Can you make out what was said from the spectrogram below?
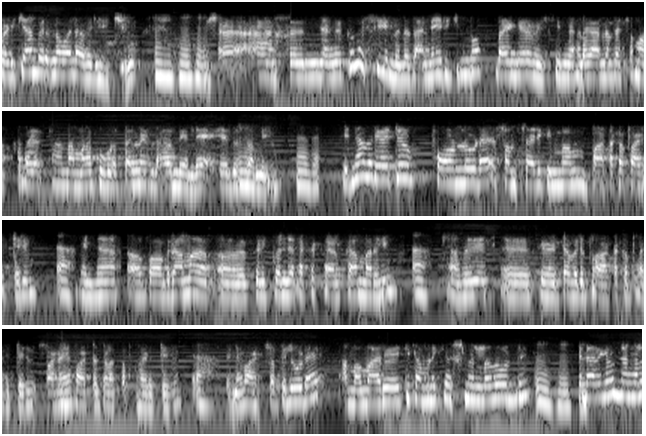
പഠിക്കാൻ വരുന്ന പോലെ അവരിരിക്കും. പക്ഷെ ഞങ്ങൾക്ക് മിസ് ചെയ്യുന്നുണ്ട്. തന്നെ ഇരിക്കുമ്പോ ഭയങ്കര മിസ് ചെയ്യുന്നുണ്ട്. കാരണം എന്താ വെച്ചാൽ മക്കൾ നമ്മളെ കൂടെ തന്നെ ഉണ്ടാകുന്നതല്ലേ ഏത് സമയം? പിന്നെ അവരുമായിട്ട് ഫോണിലൂടെ സംസാരിക്കുമ്പം പാട്ടൊക്കെ പാടിത്തരും. പിന്നെ പ്രോഗ്രാം കിളിക്കൊഞ്ചലൊക്കെ കേൾക്കാൻ പറയും. അത് കേട്ട് അവർ പാട്ടൊക്കെ പാടിത്തരും. പഴയ പാട്ടുകളൊക്കെ പാടിത്തരും. പിന്നെ വാട്സപ്പിലൂടെ അമ്മമാരുമായിട്ട് കമ്മ്യൂണിക്കേഷൻ ഉള്ളതുകൊണ്ട്. പിന്നെ അധികം ഞങ്ങൾ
